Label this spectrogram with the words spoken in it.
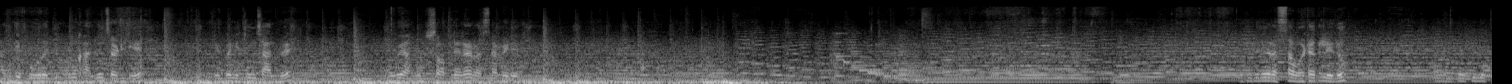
आणि ती पोरं तिकडून खालून चढली आहे मी पण इथून चाललोय. बघूया उसं आपल्याला रस्ता मिळेल. रस्ता भटकलेलो. नंतर ती लोक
